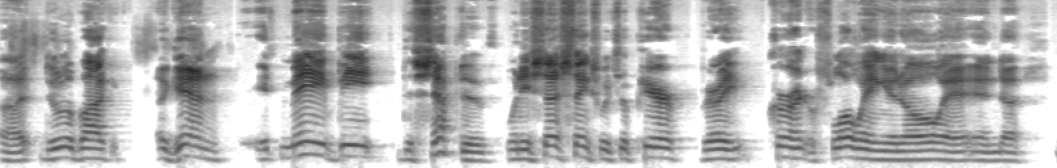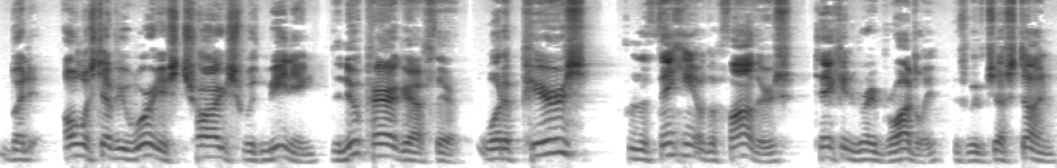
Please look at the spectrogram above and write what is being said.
uh, de Lubac again it may be deceptive when he says things which appear very current or flowing, you know, and, uh, but almost every word is charged with meaning. The new paragraph there, what appears from the thinking of the fathers, taken very broadly, as we've just done,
